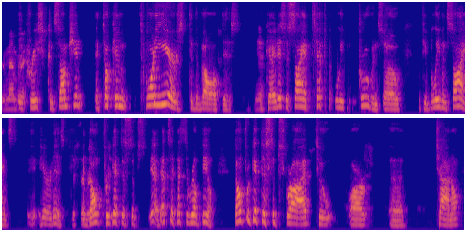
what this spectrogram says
Remember decrease it. consumption. It took him 20 years to develop this yeah. Okay, this is scientifically proven. So if you believe in science, here it is. And don't forget to subs. Yeah, that's it. That's the real deal. Don't forget to subscribe to our uh, channel,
